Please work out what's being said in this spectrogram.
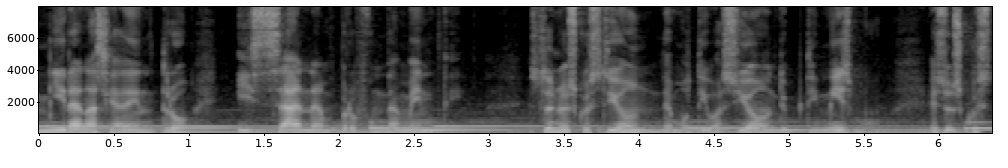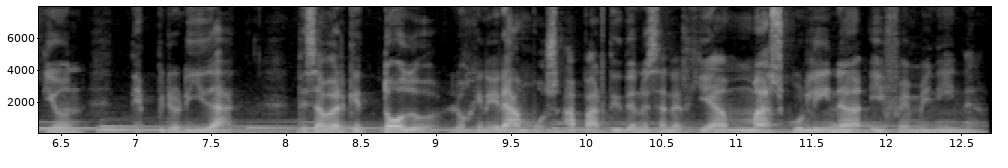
miran hacia adentro y sanan profundamente. Esto no es cuestión de motivación, de optimismo, eso es cuestión de prioridad, de saber que todo lo generamos a partir de nuestra energía masculina y femenina.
